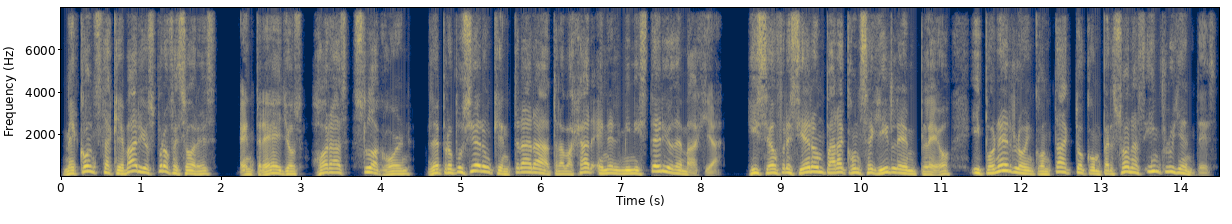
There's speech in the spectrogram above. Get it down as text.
Me consta que varios profesores, entre ellos Horace Slughorn, le propusieron que entrara a trabajar en el Ministerio de Magia, y se ofrecieron para conseguirle empleo y ponerlo en contacto con personas influyentes.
